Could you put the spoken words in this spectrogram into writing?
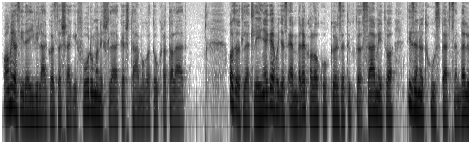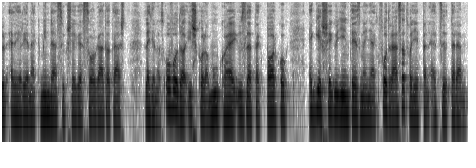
ami az idei világgazdasági fórumon is lelkes támogatókra talált. Az ötlet lényege, hogy az emberek a lakókörzetüktől számítva 15-20 percen belül elérjenek minden szükséges szolgáltatást, legyen az óvoda, iskola, munkahely, üzletek, parkok, egészségügyi intézmények, fodrászat vagy éppen edzőterem.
